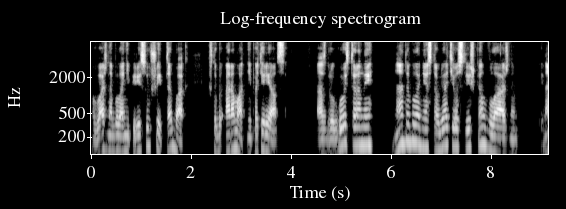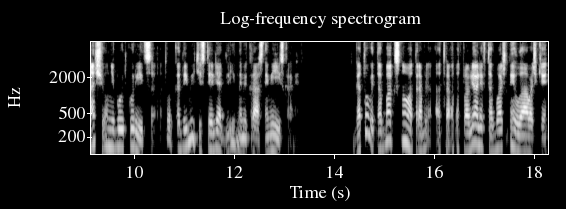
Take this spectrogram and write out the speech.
Важно было не пересушить табак, чтобы аромат не потерялся. А с другой стороны, надо было не оставлять его слишком влажным, иначе он не будет куриться, а только дымить и стрелять длинными красными искрами. Готовый табак снова отправляли в табачные лавочки,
